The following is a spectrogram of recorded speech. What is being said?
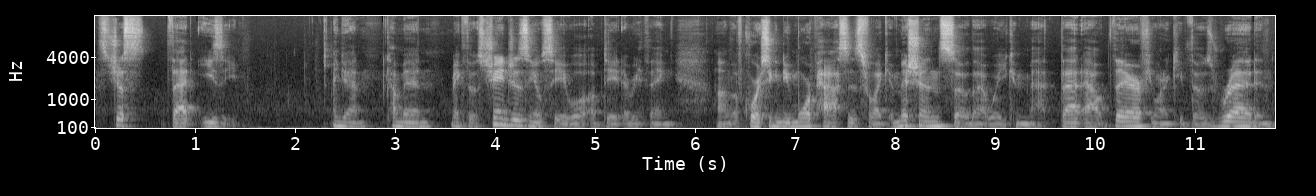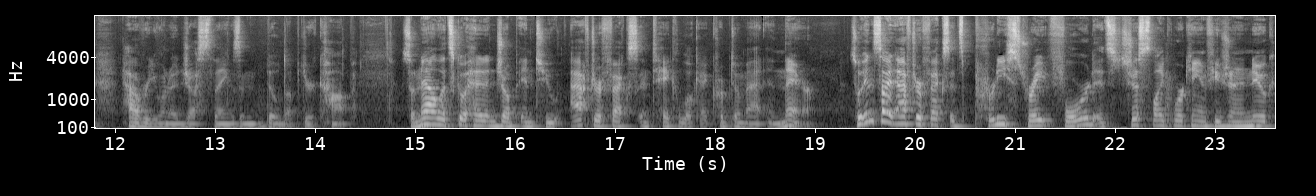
It's just that easy. Again, come in, make those changes, and you'll see it will update everything. Um, of course, you can do more passes for like emissions, so that way you can mat that out there if you want to keep those red and however you want to adjust things and build up your comp. So now let's go ahead and jump into After Effects and take a look at CryptoMatte in there. So inside After Effects, it's pretty straightforward. It's just like working in Fusion and Nuke,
